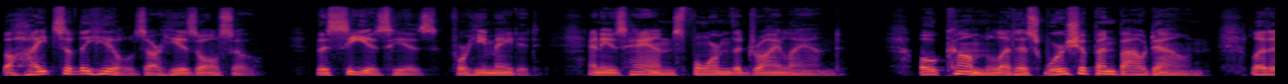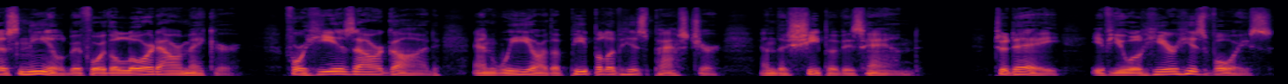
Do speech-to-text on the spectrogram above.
The heights of the hills are his also. The sea is his, for he made it, and his hands formed the dry land. O come, let us worship and bow down. Let us kneel before the Lord our Maker. For he is our God, and we are the people of his pasture, and the sheep of his hand. Today, if you will hear his voice,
